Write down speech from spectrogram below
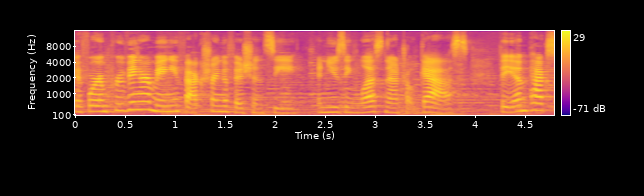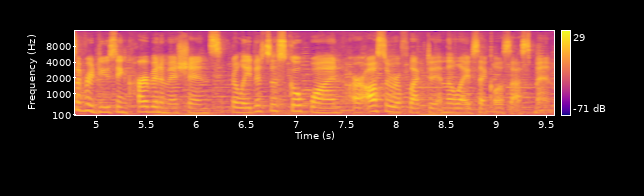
If we're improving our manufacturing efficiency and using less natural gas, the impacts of reducing carbon emissions related to Scope 1 are also reflected in the life cycle assessment.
